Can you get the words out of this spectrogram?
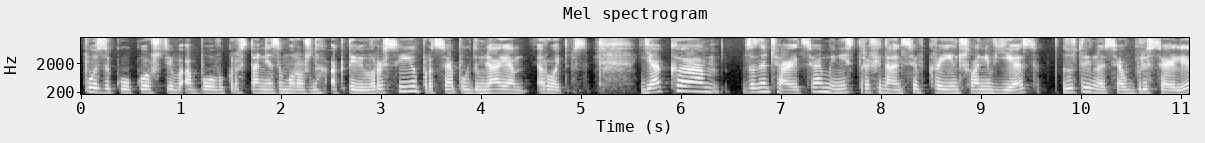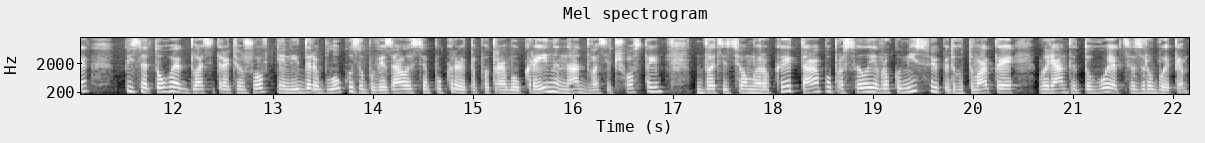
позику коштів або використання заморожених активів Росії. Про це повідомляє Reuters. Як е, зазначається, міністри фінансів країн-членів ЄС зустрінуться в Брюсселі після того, як 23 жовтня лідери блоку зобов'язалися покрити потреби України на 26-27 роки та попросили Єврокомісію підготувати варіанти того, як це зробити.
